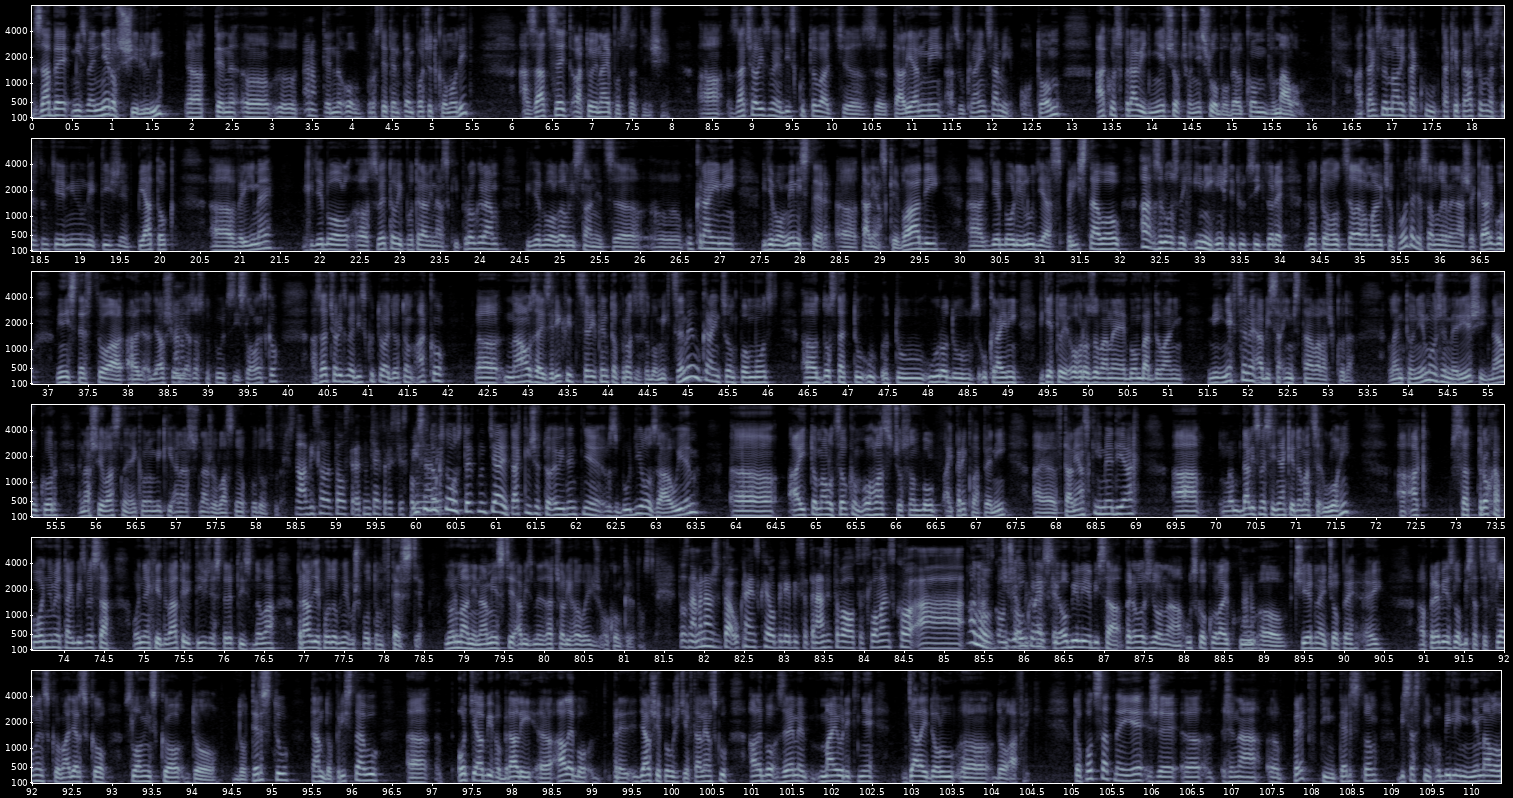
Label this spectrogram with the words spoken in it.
za B, my sme nerozšírili ten, ten, proste ten, ten počet komodít. A za C, a to je najpodstatnejšie, a začali sme diskutovať e, s Talianmi a s Ukrajincami o tom, ako spraviť niečo, čo nešlo vo veľkom, v malom. A tak sme mali takú, také pracovné stretnutie minulý týždeň v piatok e, v Ríme, kde bol e, Svetový potravinársky program, kde bol veľvyslanec Ukrajiny, kde bol minister talianskej vlády, kde boli ľudia z prístavov a z rôznych iných inštitúcií, ktoré do toho celého majú čo povedať a samozrejme naše kargo, ministerstvo a, a ďalší ľudia zastupujúci Slovensko. A začali sme diskutovať o tom, ako e, naozaj zrýchliť celý tento proces, lebo my chceme Ukrajincom pomôcť e, dostať tú, tú úrodu z Ukrajiny, kde to je ohrozované bombardovaním. My nechceme, aby sa im stávala škoda. Len to nemôžeme riešiť na úkor našej vlastnej ekonomiky a náš, nášho vlastného pôdohospodárstva. No a výsledok toho stretnutia, ktoré ste spomínali? Výsledok toho stretnutia je taký, že to evidentne vzbudilo záujem. Uh, aj to malo celkom ohlas, čo som bol aj prekvapený uh, v talianských médiách. A um, dali sme si nejaké domáce úlohy. A ak sa trocha pohneme, tak by sme sa o nejaké 2-3 týždne stretli znova, pravdepodobne už potom v Terste normálne na mieste, aby sme začali hovoriť už o konkrétnosti. To znamená, že tá ukrajinské obilie by sa tranzitovalo cez Slovensko a, Áno, a čiže skončilo by ukrajinské tak, obilie by sa preložilo na úzkokolajku v čiernej čope, hej, a previezlo by sa cez Slovensko, Maďarsko, Slovinsko do, do Terstu, tam do prístavu. Uh, odtiaľ by ho brali uh, alebo pre ďalšie použitie v Taliansku, alebo zrejme majoritne ďalej dolu uh, do Afriky. To podstatné je, že, že na, pred tým terstom by sa s tým obilím nemalo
